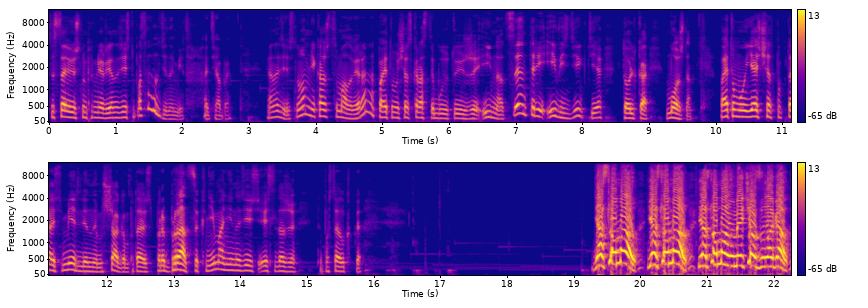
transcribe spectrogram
ты ставишь, например, я надеюсь, ты поставил динамит хотя бы. Я надеюсь. Но мне кажется маловероятно, поэтому сейчас красные будут уже и на центре, и везде, где только можно. Поэтому я сейчас попытаюсь медленным шагом, пытаюсь пробраться к ним. Они, надеюсь, если даже ты поставил как-то... Я сломал! Я сломал! Я сломал! У меня чел залагал!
